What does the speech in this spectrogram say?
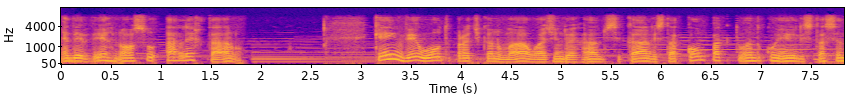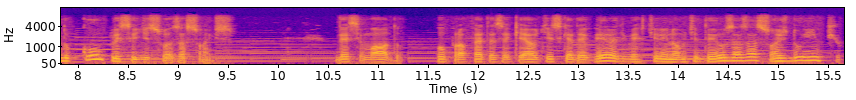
é dever nosso alertá-lo. Quem vê o outro praticando mal, agindo errado, se cala, está compactuando com ele, está sendo cúmplice de suas ações. Desse modo, o profeta Ezequiel diz que é dever advertir em nome de Deus as ações do ímpio.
